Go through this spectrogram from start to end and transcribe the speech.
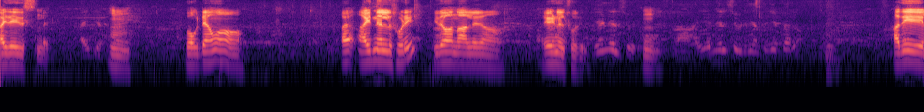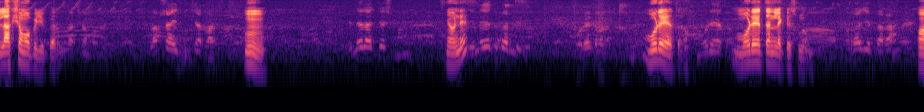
ఐదు ఐదు ఇస్తుంది. ఒకటేమో ఐదు నెలలు చూడి ఇదో నాలుగు ఏడు నెలలు చెప్పారు? అది లక్ష ముప్పై చెప్పారు. ఏమండి? మూడు ఎకరాలు మూడో ఈత ఈత అని లెక్కిస్తున్నాం బుర్రా చెప్పారా? ఆ,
